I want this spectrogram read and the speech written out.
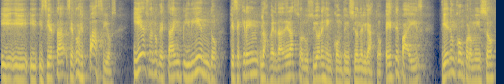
y, ciertos espacios. Y eso es lo que está impidiendo que se creen las verdaderas soluciones en contención del gasto. Este país tiene un compromiso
